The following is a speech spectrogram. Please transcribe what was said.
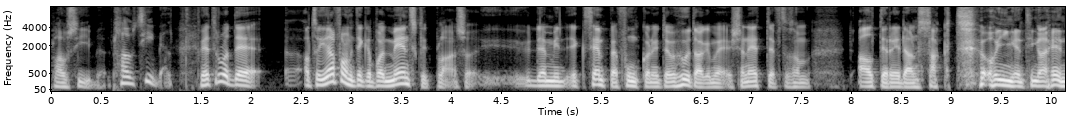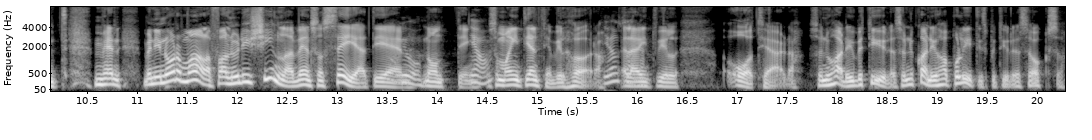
Plausibelt. plausibelt. För jag tror att det, alltså i alla fall om vi tänker på ett mänskligt plan, så det mitt exempel funkar inte överhuvudtaget med Jeanette eftersom allt är redan sagt och ingenting har hänt. Men, men i normala fall, nu är det ju skillnad vem som säger till en Jo. någonting Ja. som man inte egentligen vill höra så eller inte vill åtgärda. Så nu har det ju betydelse, nu kan det ju ha politisk betydelse också.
